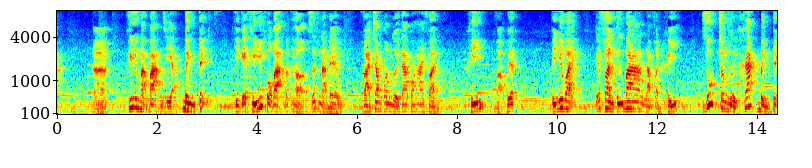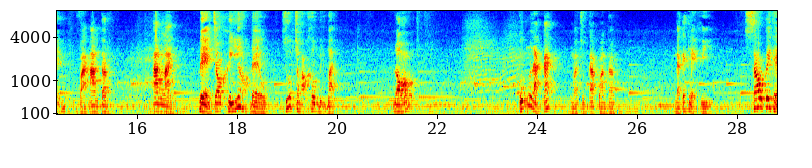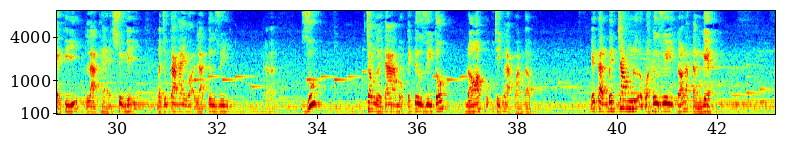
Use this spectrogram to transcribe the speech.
à, khi mà bạn gì ạ bình tĩnh thì cái khí của bạn nó thở rất là đều. Và trong con người ta có hai phần khí và huyết. Thì như vậy cái phần thứ ba là phần khí giúp cho người khác bình tĩnh và an tâm an lành để cho khí họ đều giúp cho họ không bị bệnh. Đó cũng là cách mà chúng ta quan tâm là cái thể khí. Sau cái thể khí là thể suy nghĩ mà chúng ta hay gọi là tư duy à, giúp cho người ta một cái tư duy tốt. Đó cũng chính là quan tâm. Cái tầng bên trong nữa của tư duy đó là tầng nghiệp.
